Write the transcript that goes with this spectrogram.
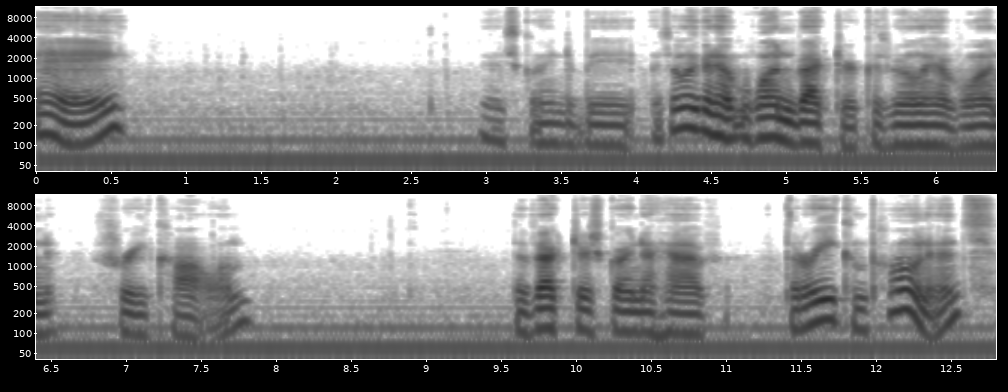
A it's going to be, it's only going to have one vector because we only have one free column. The vector is going to have three components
